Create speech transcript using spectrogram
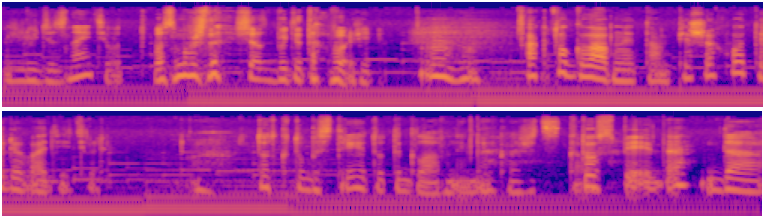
люди, знаете, вот, возможно, сейчас будет авария. Мгм. А кто главный там, пешеход или водитель? Тот, кто быстрее, тот и главный, мне кажется. там. Кто успеет, да? Да.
